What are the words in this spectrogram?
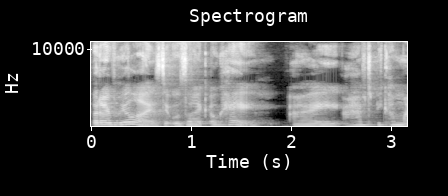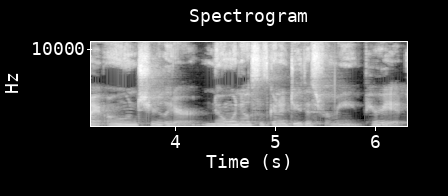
But I realized it was like, okay, I, I have to become my own cheerleader. No one else is going to do this for me, period.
